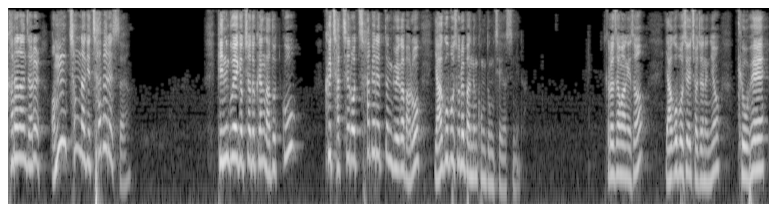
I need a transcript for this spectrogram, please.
가난한 자를 엄청나게 차별했어요. 빈부의 격차도 그냥 놔뒀고 그 자체로 차별했던 교회가 바로 야고보서를 받는 공동체였습니다. 그런 상황에서 야고보서의 저자는요, 교회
